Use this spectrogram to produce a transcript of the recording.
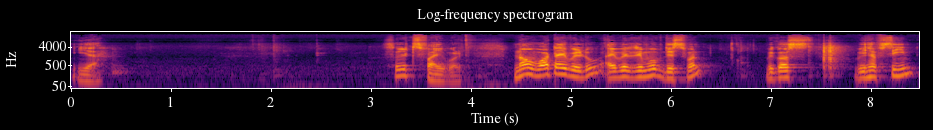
yeah. So it's 5 volt. Now what I will do I will remove this one because we have seen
